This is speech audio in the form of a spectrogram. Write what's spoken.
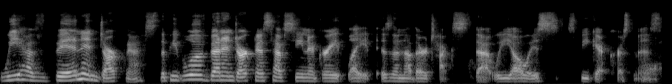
we have been in darkness the people who have been in darkness have seen a great light is another text that we always speak at christmas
